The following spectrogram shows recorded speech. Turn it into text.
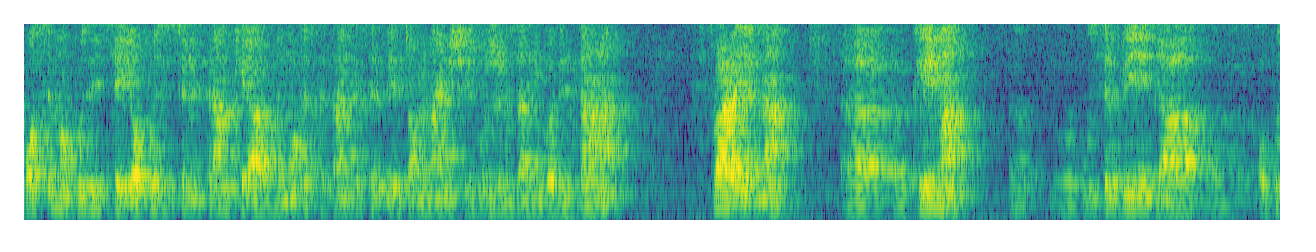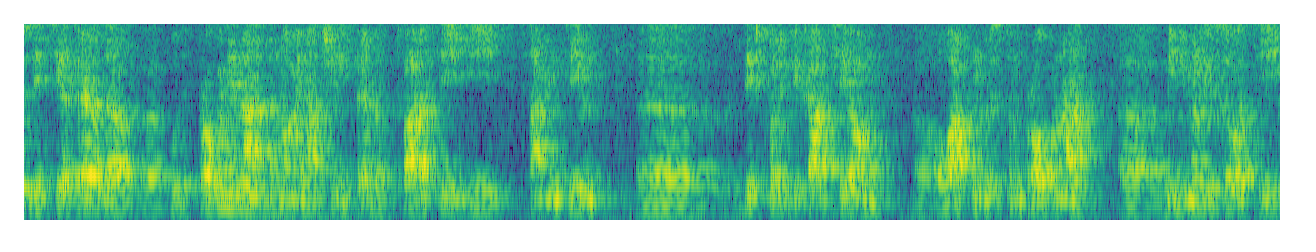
posebno opozicija i opozicijone stranke, a Demokratska stranka Srbije tome najviše izložena u zadnjih godinu dana, stvara jedna e, klima e, u Srbiji da e, opozicija treba da bude progonjena, da na ovaj način ih treba zatvarati i samim tim diskvalifikacijom, ovakvom vrstom progona minimalizovati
